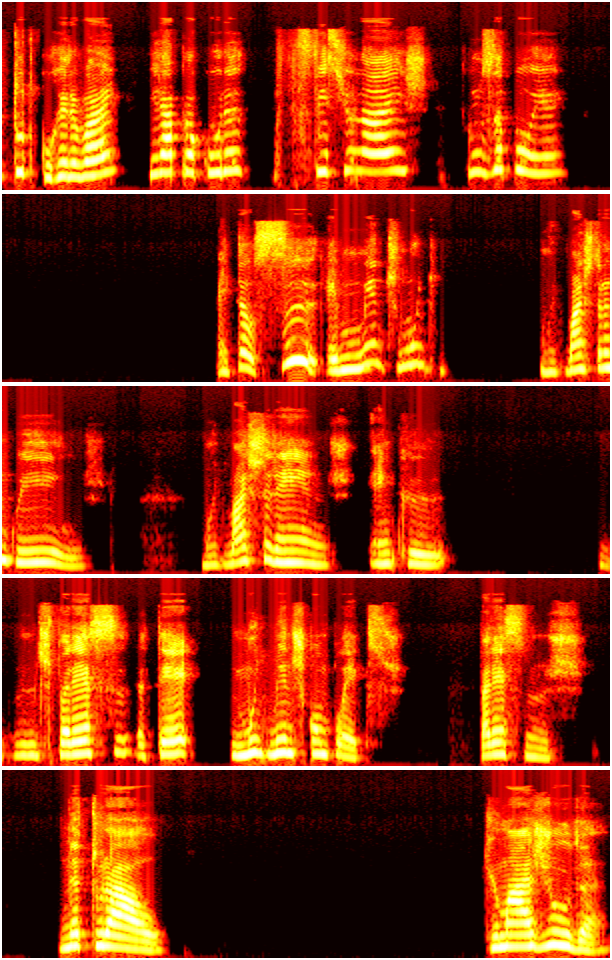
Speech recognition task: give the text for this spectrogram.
tudo correr bem, ir à procura de profissionais que nos apoiem. Então, se em momentos muito, muito mais tranquilos, muito mais serenos, em que lhes parece até muito menos complexos, parece-nos natural que uma ajuda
